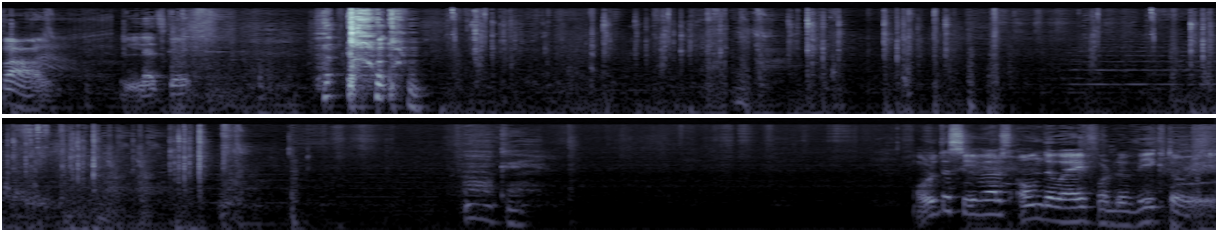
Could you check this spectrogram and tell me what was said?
Val. Let's go. The silvers on the way for the victory.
